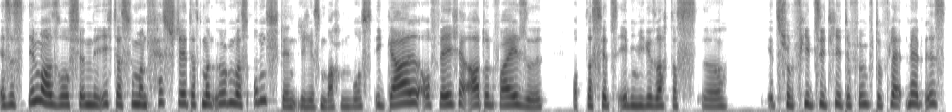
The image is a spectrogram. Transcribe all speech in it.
es ist immer so, finde ich, dass wenn man feststellt, dass man irgendwas Umständliches machen muss, egal auf welche Art und Weise, ob das jetzt eben, wie gesagt, das äh, jetzt schon viel zitierte fünfte Flatmap ist,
